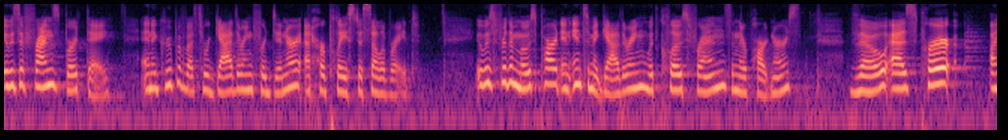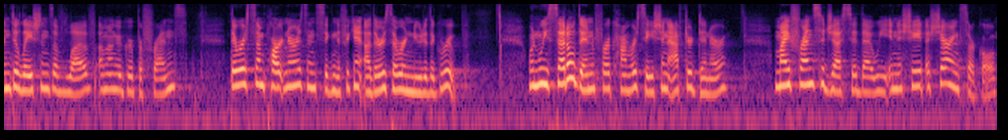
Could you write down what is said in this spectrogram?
It was a friend's birthday, and a group of us were gathering for dinner at her place to celebrate. It was, for the most part, an intimate gathering with close friends and their partners, though, as per undulations of love among a group of friends, there were some partners and significant others that were new to the group. When we settled in for a conversation after dinner, my friend suggested that we initiate a sharing circle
